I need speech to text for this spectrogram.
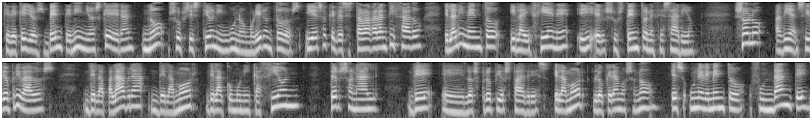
que de aquellos 20 niños que eran, no subsistió ninguno, murieron todos, y eso que les estaba garantizado el alimento y la higiene y el sustento necesario. Solo habían sido privados de la palabra, del amor, de la comunicación personal de eh, los propios padres. El amor, lo queramos o no, es un elemento fundante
